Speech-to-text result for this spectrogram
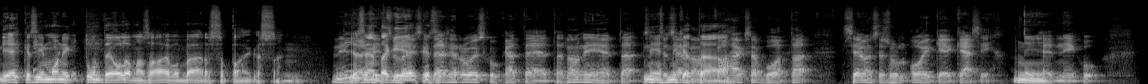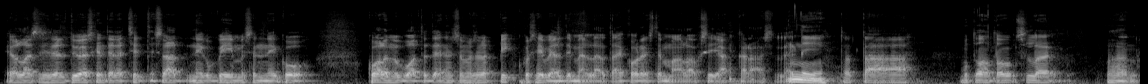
niin, ehkä siinä moni tuntee olevansa aivan väärässä paikassa. Hmm. Niin, ja sen takia ehkä se... se ruisku käteen, että no niin, että niin, sit mikä tää kahdeksan vuotta se on se sun oikea käsi. Niin. Että niinku, jolla sä siellä työskentelet, sitten sä oot niinku viimeisen niinku kolme vuotta tehnyt semmoisella pikkusiveltimellä tai koristemaalauksia jakkaraa. Silleen. Niin. Tota... Mutta on tuo vähän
